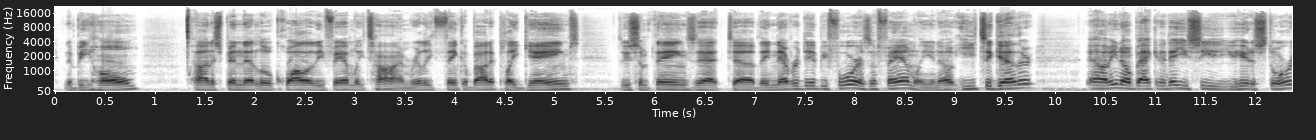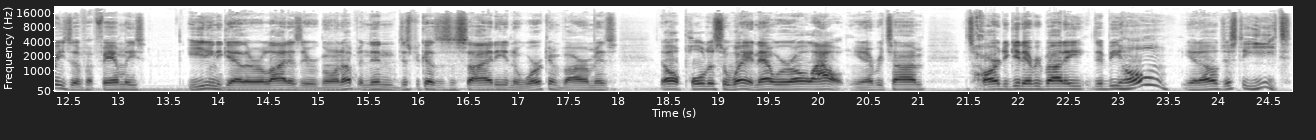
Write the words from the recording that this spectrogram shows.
and to be home uh, and to spend that little quality family time. Really think about it, play games, do some things that uh, they never did before as a family. You know, eat together. Um, you know, back in the day, you see, you hear the stories of families eating together a lot as they were growing up, and then just because of society and the work environments, they all pulled us away. And now we're all out. You know, every time it's hard to get everybody to be home. You know, just to eat,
